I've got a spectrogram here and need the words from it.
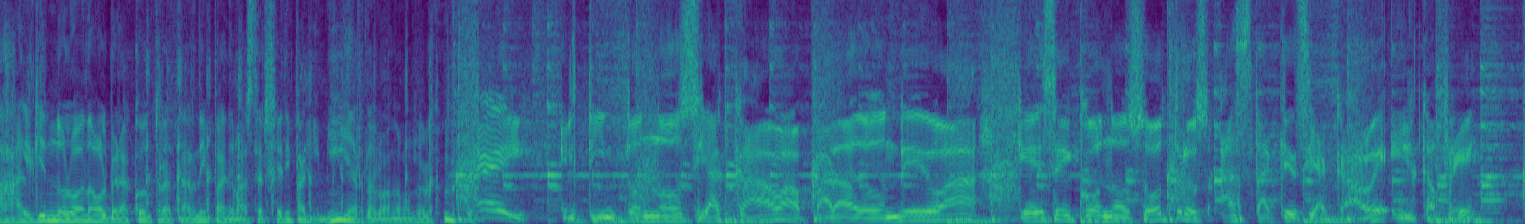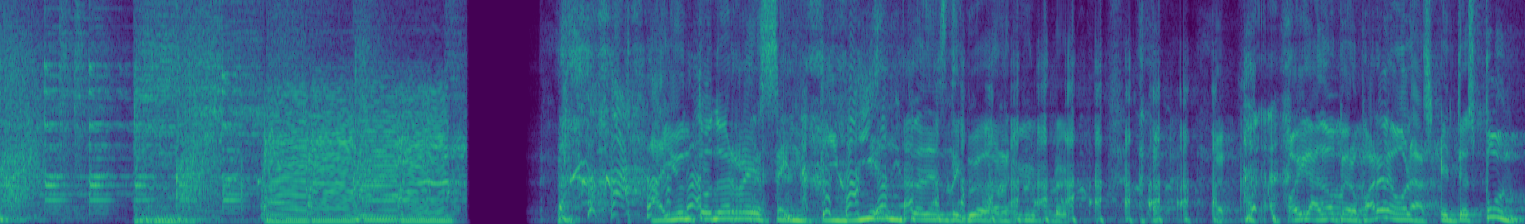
A alguien no lo van a volver a contratar ni para ni Masterchef ni para ni mierda lo van a volver a contratar. ¡Ey! El tinto no se acaba. ¿Para dónde va? Quédese con nosotros hasta que se acabe el café. Hay un tono de resentimiento en este jugador. Oiga, no, pero párele bolas. Entonces, ¡pum!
